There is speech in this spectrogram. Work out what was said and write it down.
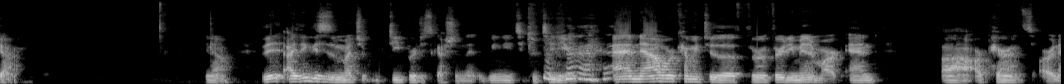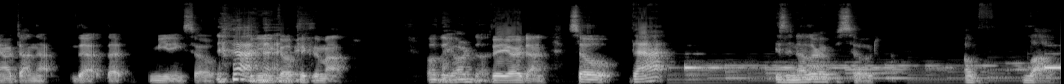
yeah, you know, th- I think this is a much deeper discussion that we need to continue. and now we're coming to the through 30 minute mark and uh, our parents are now done that that that meeting so we need to go pick them up oh, they are done. they are done so that is another episode of love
